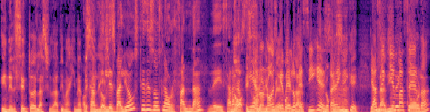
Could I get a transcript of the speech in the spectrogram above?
en el centro de la ciudad, imagínate. O sea, los- ¿les valió a ustedes dos la orfandad de Sara no, García? es que No, no, que no, te es que ve lo contar, que sigue, Lo que en- sigue. Ya sé la quién va a ser. directora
